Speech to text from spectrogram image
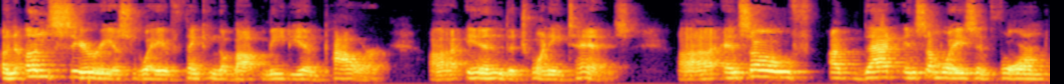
an unserious way of thinking about media and power uh, in the 2010s? Uh, and so uh, that in some ways informed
